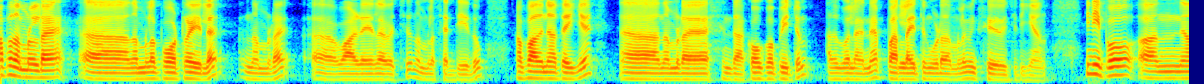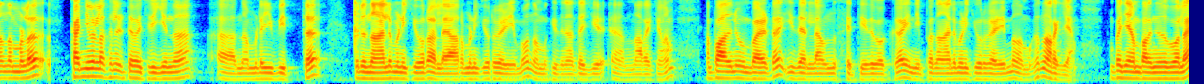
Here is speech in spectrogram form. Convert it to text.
അപ്പോൾ നമ്മളുടെ നമ്മൾ പോട്രയിൽ നമ്മുടെ വാഴയില വെച്ച് നമ്മൾ സെറ്റ് ചെയ്തു. അപ്പോൾ അതിനകത്തേക്ക് നമ്മുടെ എന്താ കോക്കോപ്പീറ്റും അതുപോലെ തന്നെ പെർലൈറ്റും കൂടെ നമ്മൾ മിക്സ് ചെയ്ത് വെച്ചിരിക്കുകയാണ്. ഇനിയിപ്പോൾ നമ്മൾ കഞ്ഞിവെള്ളത്തിലിട്ട് വെച്ചിരിക്കുന്ന നമ്മുടെ ഈ വിത്ത് ഒരു നാല് മണിക്കൂർ അല്ലെ ആറ് മണിക്കൂർ കഴിയുമ്പോൾ നമുക്ക് ഇതിനകത്തേക്ക് നിറയ്ക്കണം. അപ്പോൾ അതിന് മുമ്പായിട്ട് ഇതെല്ലാം ഒന്ന് സെറ്റ് ചെയ്ത് വെക്കുക. ഇനിയിപ്പോൾ നാല് മണിക്കൂർ കഴിയുമ്പോൾ നമുക്ക് നിറയ്ക്കാം. അപ്പോൾ ഞാൻ പറഞ്ഞതുപോലെ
